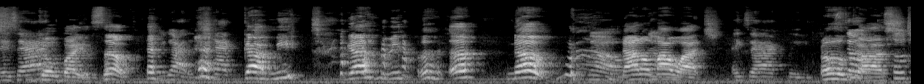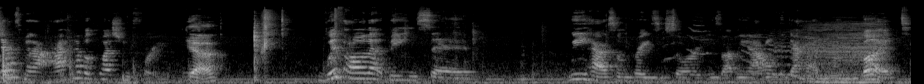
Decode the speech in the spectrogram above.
Exactly. go by yourself. You gotta check. got me, got me. Uh, uh, no, No, not on no. my watch. Exactly. Oh so, gosh, So, Jazmine, I, I have a question for you. yeah. With all that being said, we have some crazy stories. I mean, I don't think I have one, but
